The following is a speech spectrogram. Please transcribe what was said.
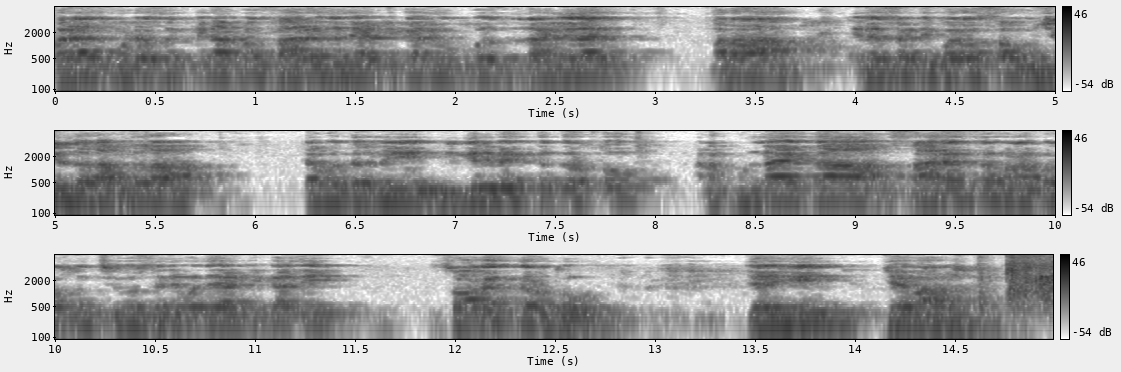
बऱ्याच मोठ्या संख्येने आपण सारेजण या ठिकाणी उपस्थित राहिलेले आहेत. मला येण्यासाठी बराचसा उशीर झाला आपल्याला. त्याबद्दल मी दिलगिरी व्यक्त करतो. आणि पुन्हा एकदा साऱ्यांचं मनापासून शिवसेनेमध्ये या ठिकाणी स्वागत करतो. जय हिंद जय महाराष्ट्र.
